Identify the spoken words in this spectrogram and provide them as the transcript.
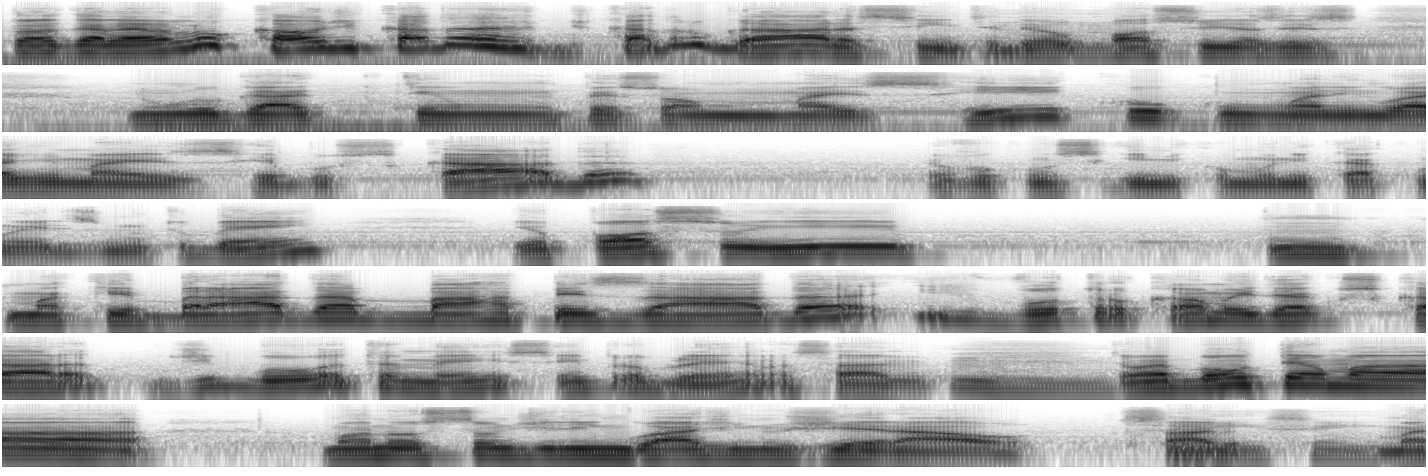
com a galera local de cada, de cada lugar, assim, entendeu? Uhum. Eu posso ir, às vezes, num lugar que tem um pessoal mais rico, com uma linguagem mais rebuscada, eu vou conseguir me comunicar com eles muito bem. Eu posso ir um, uma quebrada barra pesada e vou trocar uma ideia com os caras de boa também, sem problema, sabe? Uhum. Então é bom ter uma, uma noção de linguagem no geral, sabe? Sim, sim. Uma,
